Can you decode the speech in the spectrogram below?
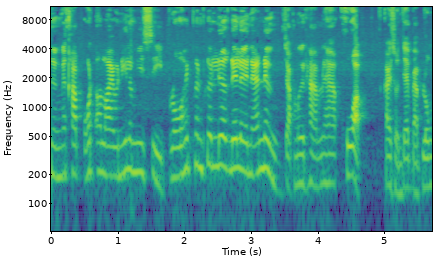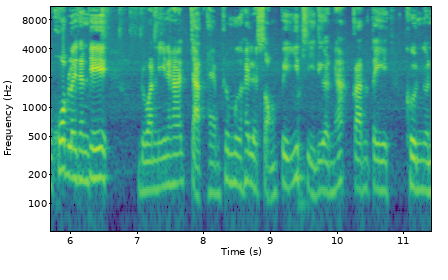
นึงนะครับอดออนไลน์วันนี้เรามี 4 โปรให้เพื่อนๆเลือกได้เลยนะ 1 จับมือทำนะฮะควบ ใครสนใจแบบลงควบเลยทันที ดวนนี้นะฮะจัดแถมเครื่องมือให้เลย 2 ปี 24 เดือนนะการันตีคืนเงิน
